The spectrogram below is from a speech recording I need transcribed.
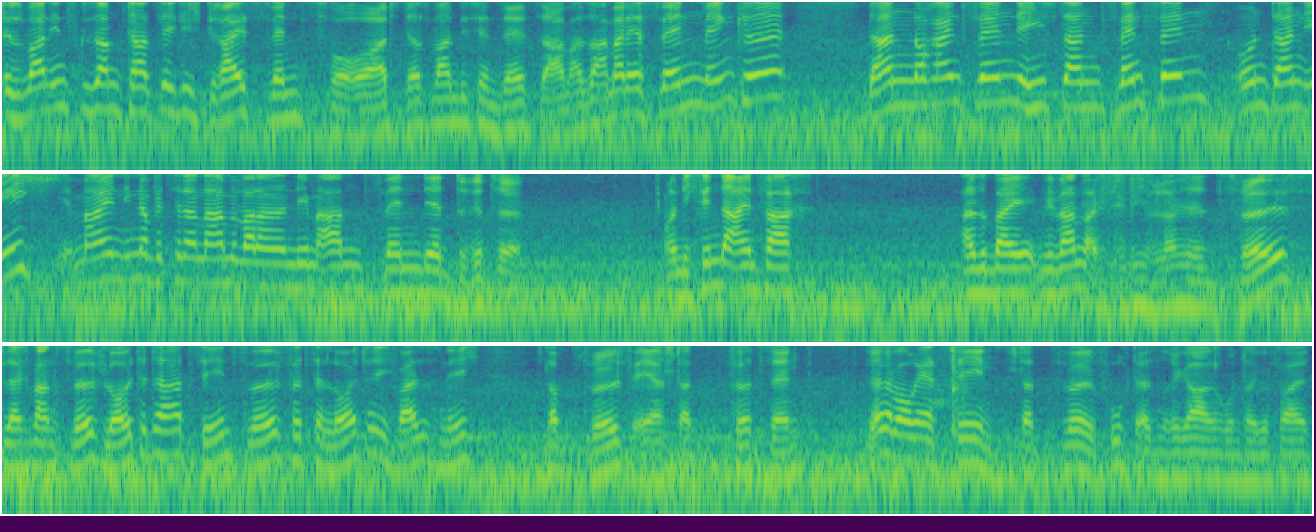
Es waren insgesamt tatsächlich drei Svens vor Ort. Das war ein bisschen seltsam. Also einmal der Sven Menke, dann noch ein Sven, der hieß dann Sven Sven und dann ich. Mein inoffizieller Name war dann an dem Abend Sven der Dritte. Und ich finde einfach, also bei, wir waren, wie viele Leute? Zwölf? Vielleicht waren zwölf Leute da, zehn, zwölf, 14 Leute, ich weiß es nicht. Ich glaube zwölf eher statt 14. Vielleicht aber auch eher zehn statt zwölf. Huch, da ist ein Regal runtergefallen.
